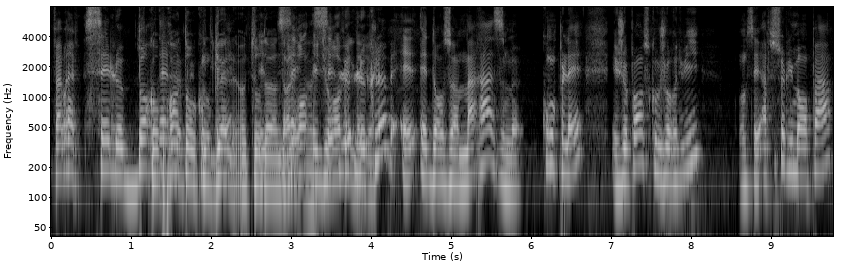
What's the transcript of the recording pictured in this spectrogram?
Enfin bref, c'est le bordel. Comprends le ton plus coup de gueule autour Et de c'est- Anderlecht. et du C'est- Revel, le, le club est, est dans un marasme complet et je pense qu'aujourd'hui, on ne sait absolument pas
